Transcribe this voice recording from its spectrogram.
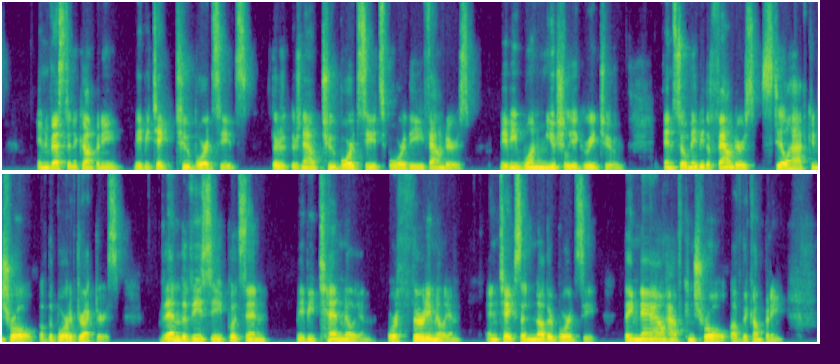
invest in a company, maybe take two board seats. There, there's now two board seats for the founders, maybe one mutually agreed to. And so maybe the founders still have control of the board of directors. Then the VC puts in maybe 10 million or 30 million and takes another board seat, they now have control of the company.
